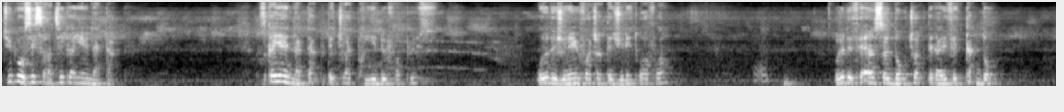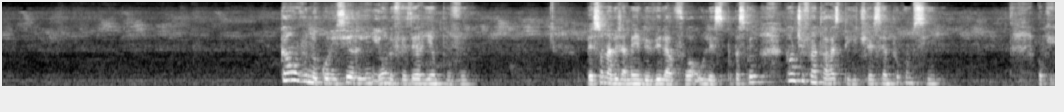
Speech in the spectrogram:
Tu peux aussi sentir quand il y a une attaque. Parce que quand il y a une attaque, peut-être tu vas te prier deux fois plus. Au lieu de jeûner une fois, tu vas peut-être jeûner trois fois. Au lieu de faire un seul don, tu vas peut-être aller faire quatre dons. Quand vous ne connaissiez rien et on ne faisait rien pour vous, personne n'avait jamais élevé la voix ou l'esprit. Parce que quand tu fais un travail spirituel, c'est un peu comme si... Ok,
